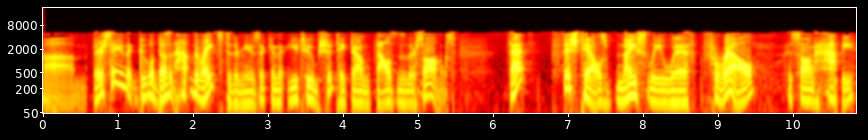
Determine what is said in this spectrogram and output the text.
Um, they're saying that Google doesn't have the rights to their music and that YouTube should take down thousands of their songs. That fishtails nicely with Pharrell. His song "Happy"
